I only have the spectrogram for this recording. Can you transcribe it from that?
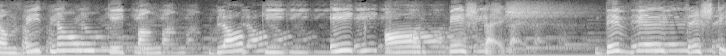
संवेदनाओं के पंख ब्लॉग की एक और पेशकश। दिव्य दृष्टि।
